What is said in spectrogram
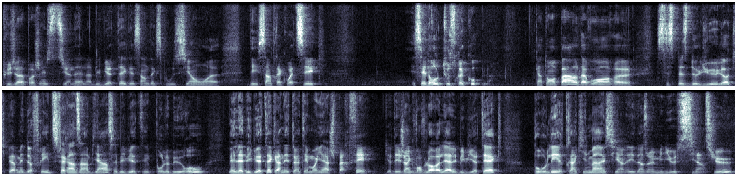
plusieurs projets institutionnels. La bibliothèque, des centres d'exposition, euh, des centres aquatiques. Et c'est drôle, tout se recoupe. Quand on parle d'avoir cette espèce de lieu-là qui permet d'offrir différentes ambiances la bibliothèque pour le bureau, Bien, la bibliothèque en est un témoignage parfait. Il y a des gens qui vont vouloir aller à la bibliothèque pour lire tranquillement, ainsi aller dans un milieu silencieux.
